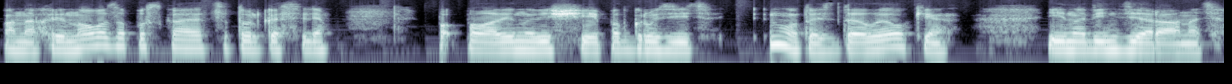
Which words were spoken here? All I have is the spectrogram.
она хреново запускается, только если половину вещей подгрузить, ну, то есть DLL-ки, и на винде ранать.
